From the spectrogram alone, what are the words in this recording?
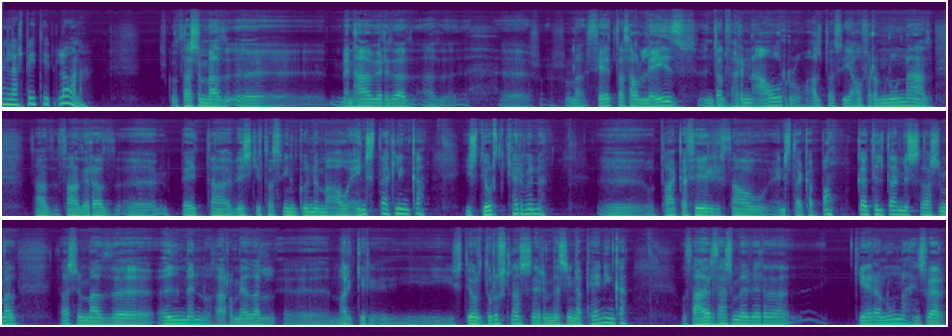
við að spýti lóna? Sko það sem að uh, menn hafa verið að, að uh, svona, feta þá leið undan farin ár og halda því áfram núna að það, það er að uh, beita viðskiptaþvingunum á einstaklinga í stjórnkerfinu uh, og taka fyrir þá einstakka banka til dæmis þar sem að, þar sem að uh, auðmenn og þar á meðal uh, margir í, stjórn Rúslands eru með sína peninga. Og það er það sem er verið að gera núna. Hins vegar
